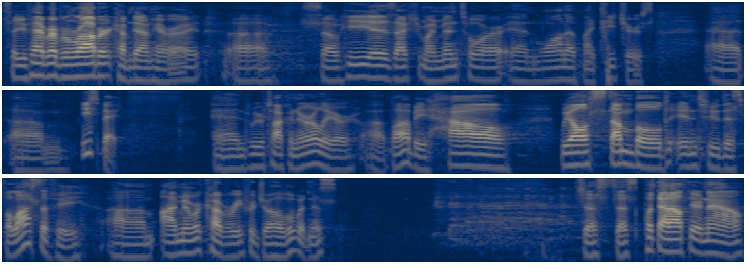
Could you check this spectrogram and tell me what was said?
So you've had Reverend Robert come down here, right? Uh, so he is actually my mentor and one of my teachers at um, East Bay. And we were talking earlier, uh, Bobby, how we all stumbled into this philosophy. Um, I'm in recovery for Jehovah Witness just, just put that out there now.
